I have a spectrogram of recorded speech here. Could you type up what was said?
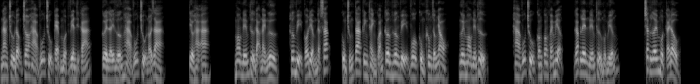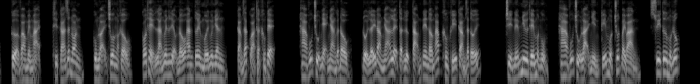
Nàng chủ động cho hà vũ trụ kẹp một viên thịt cá, cười lấy hướng hà vũ trụ nói ra. Tiểu hạ a, mau nếm thử đạo này ngư, hương vị có điểm đặc sắc, cùng chúng ta kinh thành quán cơm hương vị vô cùng không giống nhau, ngươi mau nếm thử. Hà vũ trụ con con khóe miệng, gắp lên nếm thử một miếng. Chắc lưỡi một cái đầu, cửa vào mềm mại, thịt cá rất non, cùng loại chua ngọt khẩu, có thể là nguyên liệu nấu ăn tươi mới nguyên nhân, cảm giác quả thật không tệ. Hà vũ trụ nhẹ nhàng gật đầu, đổi lấy đàm nhã lệ tận lực tạo nên ấm áp không khí cảm giác tới chỉ nếm như thế một ngụm, hà vũ trụ lại nhìn kỹ một chút bài bàn suy tư một lúc,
